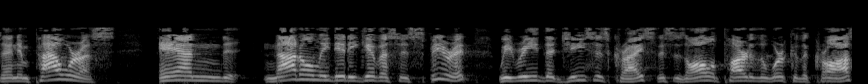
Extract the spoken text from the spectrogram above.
and empower us. And not only did he give us his spirit, we read that Jesus Christ, this is all a part of the work of the cross,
